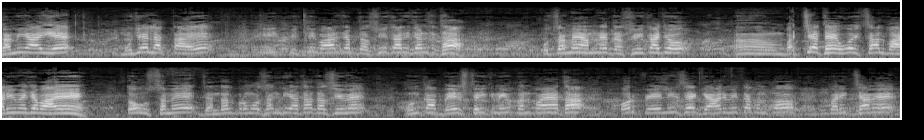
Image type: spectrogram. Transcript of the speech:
कमी आई है, मुझे लगता है कि पिछली बार जब दसवीं का रिज़ल्ट था उस समय हमने दसवीं का जो बच्चे थे, वो इस साल बारहवीं में जब आए हैं तो उस समय जनरल प्रमोशन दिया था दसवीं में। उनका बेस ठीक नहीं बन पाया था और पहली से ग्यारहवीं तक उनको परीक्षा में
